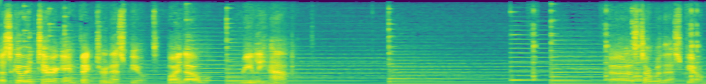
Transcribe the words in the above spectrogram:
Let's go interrogate Vector and Espio to find out what really happened. Uh, let's start with Espio.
